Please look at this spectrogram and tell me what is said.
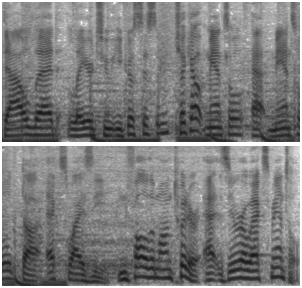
DAO led Layer 2 ecosystem, check out Mantle at mantle.xyz and follow them on Twitter at 0xmantle.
